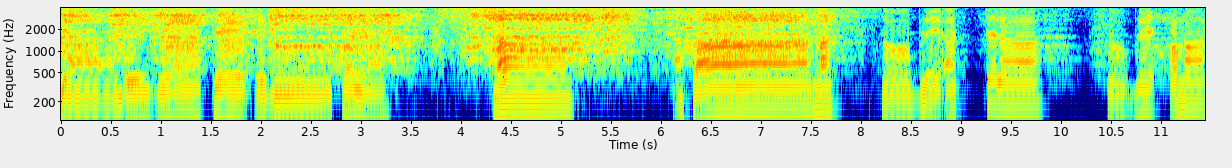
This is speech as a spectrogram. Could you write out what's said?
ya de guate e victoria. Mas as almas sobre a tela, sobre o mar.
